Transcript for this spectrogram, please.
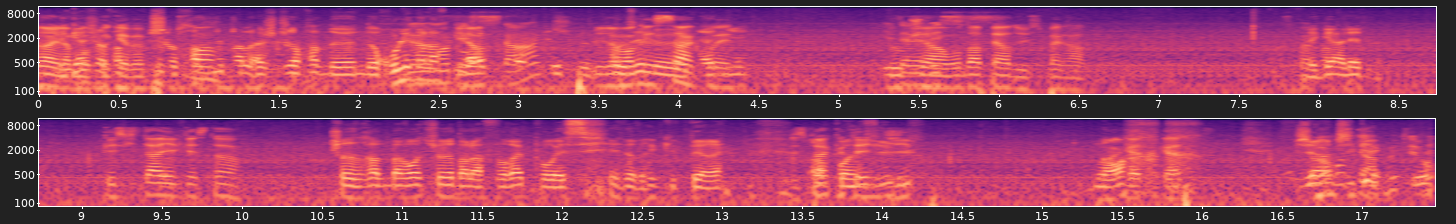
Non, il a manqué pas train- plus je de suis en train 3. de par la- je suis en train de, de rouler Il dans en la a manqué forêt. cinq. Je peux Il le cinq, ouais. Donc j'ai un rondin perdu, c'est pas grave. Les gars, à l'aide. Qu'est-ce qui t'arrive, Castor? Je suis en train de m'aventurer dans la forêt pour essayer de récupérer. J'espère Un que t'as une. Jeep. Non, Un 4x4. j'ai Par un Jeep. Castor? Pourquoi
